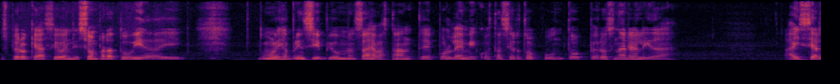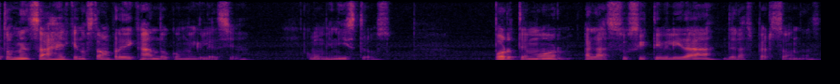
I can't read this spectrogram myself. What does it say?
Espero que haya sido bendición para tu vida y, como dije al principio, un mensaje bastante polémico hasta cierto punto, pero es una realidad. Hay ciertos mensajes que no estamos predicando como iglesia, como ministros, por temor a la susceptibilidad de las personas,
